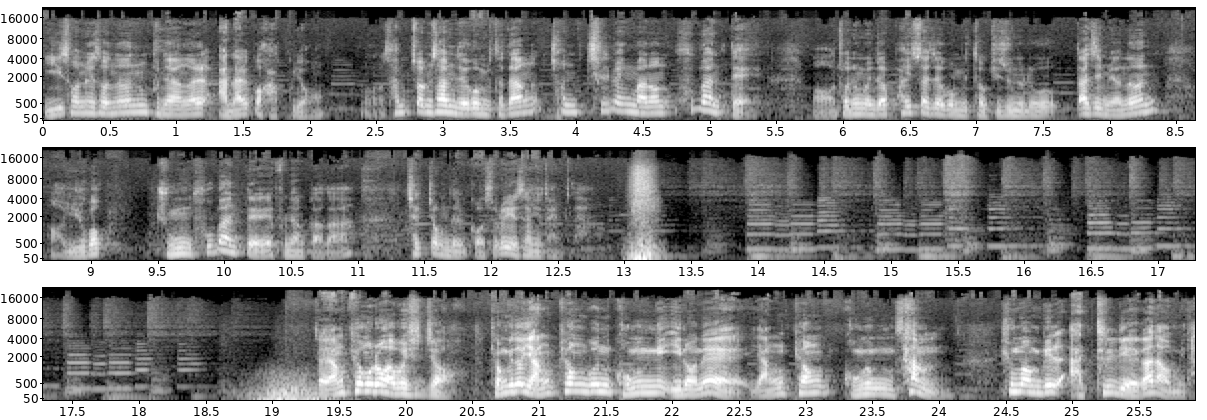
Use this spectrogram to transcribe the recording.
이 선에서는 분양을 안 할 것 같고요. 3.3제곱미터당 1,700만 원 후반대 어, 전용 면적 84제곱미터 기준으로 따지면은 어, 6억 중후반대 분양가가 책정될 것으로 예상이 됩니다. 자, 양평으로 가보시죠. 경기도 양평군 공흥리 일원에 양평 공흥 3 휴먼빌 아틀리에가 나옵니다.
